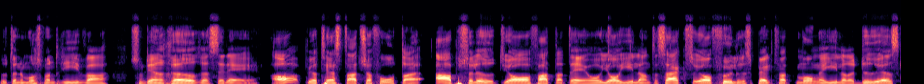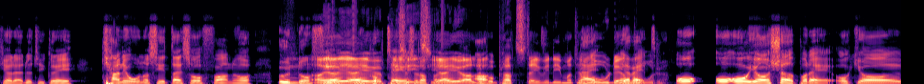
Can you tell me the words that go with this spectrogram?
Utan det måste man driva som den rörelse det är. Ja, vi har testat att köra fortare. Absolut, jag har fattat det och jag gillar inte sax och jag har full respekt för att många gillar det. Du älskar det. Du tycker det är kanon att sitta i soffan och under en Ja, filt jag, jag, med är en kopp te och jag är ju aldrig Ja. på plats David, i och med att jag Nej, bor där jag, vet. bor. Och, och, och jag köper det och jag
